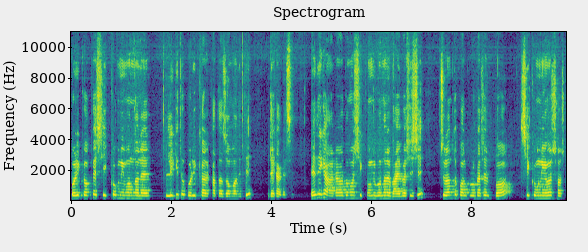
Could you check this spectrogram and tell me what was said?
পরীক্ষককে শিক্ষক নিবন্ধনের লিখিত পরীক্ষার খাতা জমা দিতে দেখা গেছে। এদিকে আঠারোতম শিক্ষক নিবন্ধনের ভাইবা শেষে চূড়ান্ত ফল প্রকাশের পর শিক্ষক নিয়োগের ষষ্ঠ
